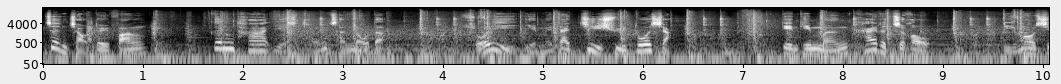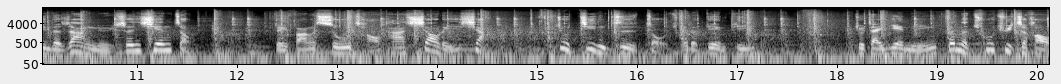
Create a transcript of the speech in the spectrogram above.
正巧对方跟他也是同层楼的，所以也没再继续多想。电梯门开了之后，礼貌性的让女生先走，对方似乎朝他笑了一下，就径自走出了电梯。就在燕宁跟了出去之后，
